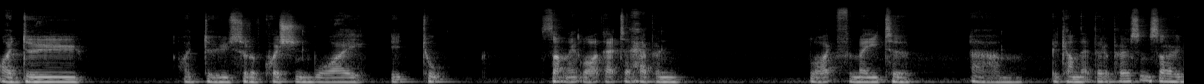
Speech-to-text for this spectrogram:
I do I do sort of question why it took something like that to happen, like for me to um, become that better person. So,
